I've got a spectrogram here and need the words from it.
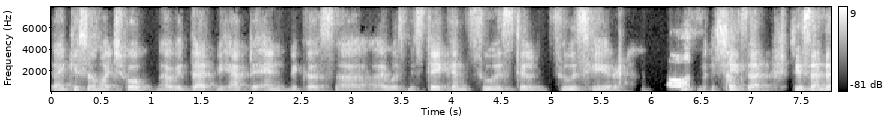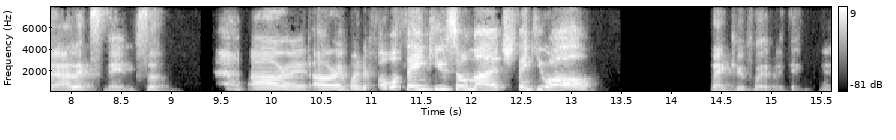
Thank you so much, Hope. Uh, with that, we have to end because uh, I was mistaken. Sue is still Sue is here. Oh. she's a, she's under Alex's name. So all right. All right. Wonderful. Well, thank you so much. Thank you all. Thank you for everything. Yeah.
